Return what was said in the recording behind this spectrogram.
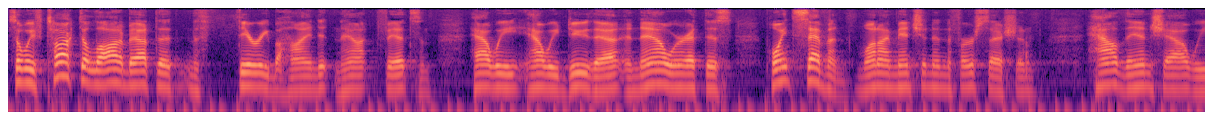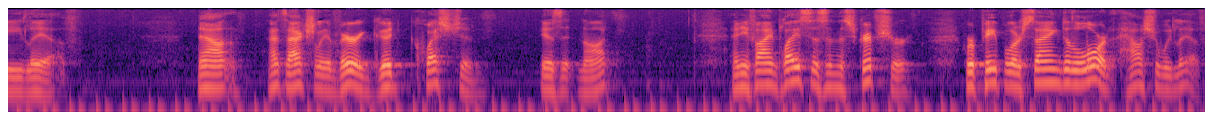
So, we've talked a lot about the, the theory behind it and how it fits and how we how we do that. And now we're at this point seven, one I mentioned in the first session. How then shall we live? Now, that's actually a very good question, is it not? And you find places in the scripture where people are saying to the Lord, How shall we live?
